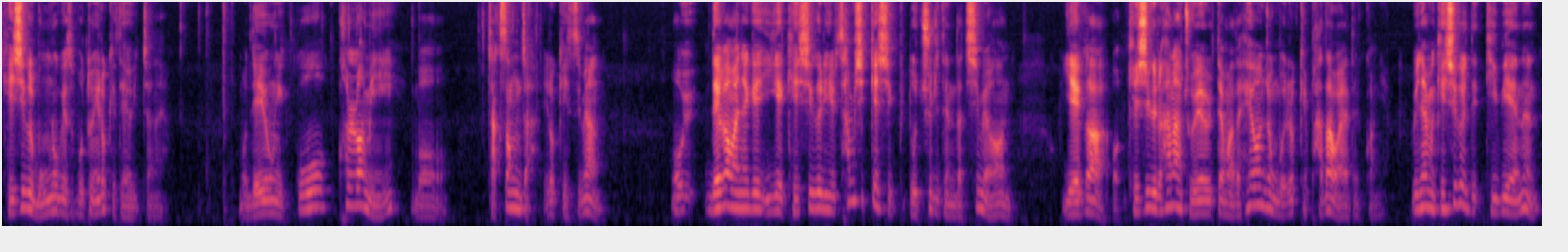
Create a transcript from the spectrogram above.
게시글 목록에서 보통 이렇게 되어 있잖아요. 뭐 내용 있고 컬럼이 뭐 작성자 이렇게 있으면 어, 내가 만약에 이게 게시글이 30개씩 노출이 된다 치면 얘가 어, 게시글 하나 조회할 때마다 회원 정보 이렇게 받아와야 될 거 아니에요. 왜냐하면 게시글 DB에는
